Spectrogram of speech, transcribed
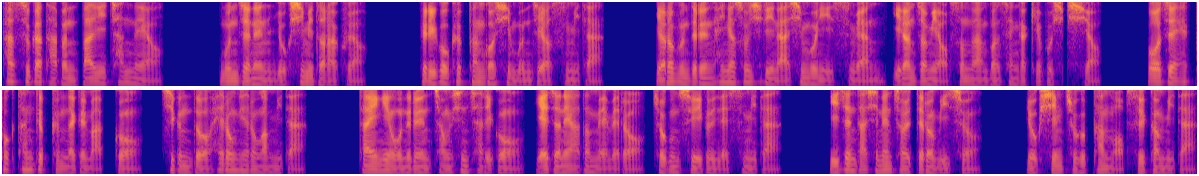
파수가 답은 빨리 찾네요. 문제는 욕심이더라고요. 그리고 급한 것이 문제였습니다. 여러분들은 행여 손실이 나신 분이 있으면 이런 점이 없었나 한번 생각해 보십시오. 어제 핵폭탄급 급락을 맞고 지금도 해롱해롱합니다. 다행히 오늘은 정신 차리고 예전에 하던 매매로 조금 수익을 냈습니다. 이젠 다시는 절대로 미수, 욕심 조급함 없을 겁니다.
